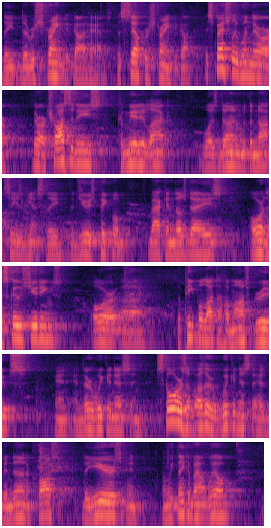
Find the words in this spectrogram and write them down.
the, the restraint that God has, the self restraint that God, especially when there are, there are atrocities committed like was done with the Nazis against the, the Jewish people back in those days, or the school shootings, or uh, the people like the Hamas groups and, and their wickedness, and scores of other wickedness that has been done across the years. And, and we think about, well,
